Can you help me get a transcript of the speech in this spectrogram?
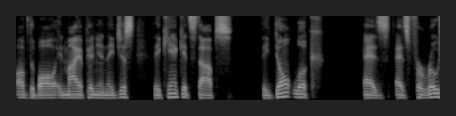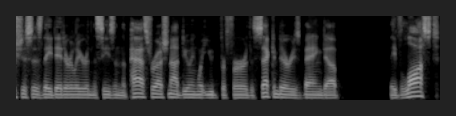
of the ball in my opinion, they just they can't get stops. They don't look as as ferocious as they did earlier in the season. The pass rush not doing what you'd prefer. The secondary's banged up. They've lost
